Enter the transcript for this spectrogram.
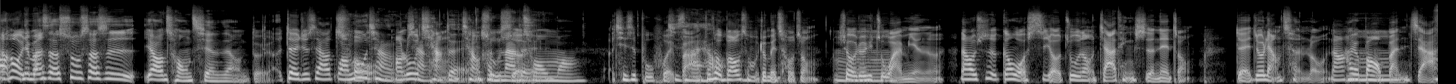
然后你们的宿舍是要充钱这样对了，对，就是要抽网路抢网路抢抢宿舍很难。抽吗？其实不会吧但是我不知道为什么就没抽中，所以我就去住外面了。然后就是跟我室友住那种家庭式的那种，对，就两层楼。然后他又帮我搬家，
